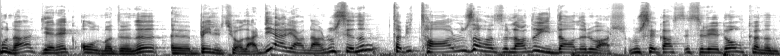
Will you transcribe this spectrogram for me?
buna gerek olmadığını e, belirtiyorlar. Diğer yandan Rusya'nın tabi taarruza hazırlandığı iddiaları var. Rusya gazetesi Redovka'nın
